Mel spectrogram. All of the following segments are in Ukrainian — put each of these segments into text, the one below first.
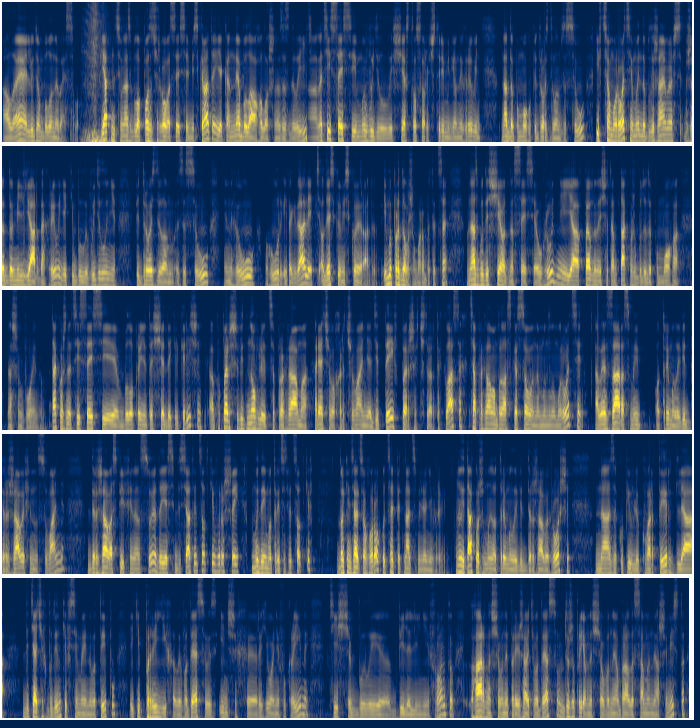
Але людям було невесело. В п'ятницю у нас була позачергова сесія міськради, яка не була оголошена заздалегідь. На цій сесії ми виділили ще 144 мільйони гривень на допомогу підрозділам ЗСУ. І в цьому році ми наближаємося вже до мільярда гривень, які були виділені підрозділам ЗСУ, НГУ, ГУР і так далі Одеською міською радою. І ми продовжимо робити це. У нас буде ще одна сесія у грудні. Я впевнений, що там також буде допомога нашим воїнам. Також на цій сесії було прийнято ще декілька рішень. По-перше, відновлюється програма гарячого харчування дітей в перших-четвертих класах. Ця програма була скасована в минулому році, але зараз ми отримали від держави фінансування. Держава співфінансує, дає 70% грошей, ми даємо 30%. До кінця цього року це 15 мільйонів гривень. Ну і також ми отримали від держави гроші на закупівлю квартир для дитячих будинків сімейного типу, які переїхали в Одесу з інших е, регіонів України, ті, що були е, біля лінії фронту. Гарно, що вони переїжджають в Одесу. Дуже приємно, що вони обрали саме наше місто.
